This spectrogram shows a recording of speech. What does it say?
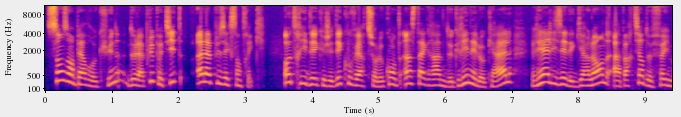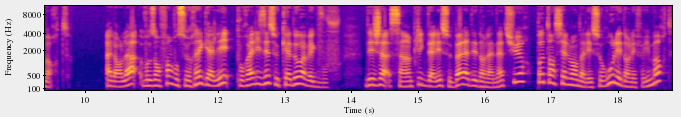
sans en perdre aucune, de la plus petite à la plus excentrique. Autre idée que j'ai découverte sur le compte Instagram de Green et Local, réaliser des guirlandes à partir de feuilles mortes. Alors là, vos enfants vont se régaler pour réaliser ce cadeau avec vous. Déjà, ça implique d'aller se balader dans la nature, potentiellement d'aller se rouler dans les feuilles mortes,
